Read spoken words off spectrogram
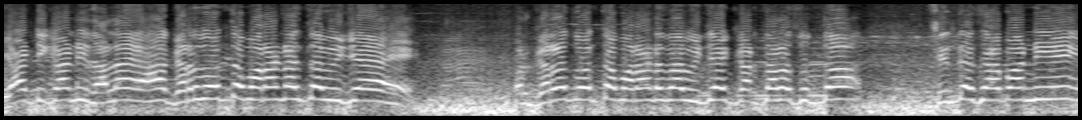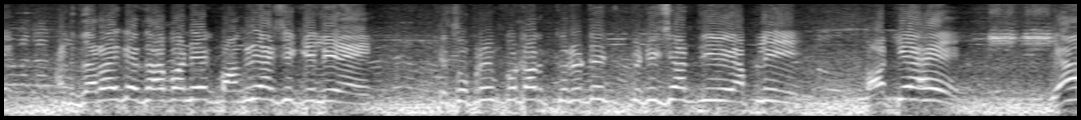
या ठिकाणी झाला आहे हा गरजवंत मराठ्यांचा विजय आहे. पण गरजवंत मराठ्यांचा विजय करताना सुद्धा शिंदे साहेबांनी आणि दरागे साहेबांनी एक मागणी अशी केली आहे की सुप्रीम कोर्टात क्युरेटिव्ह पिटिशन जी आपली बाकी आहे. या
